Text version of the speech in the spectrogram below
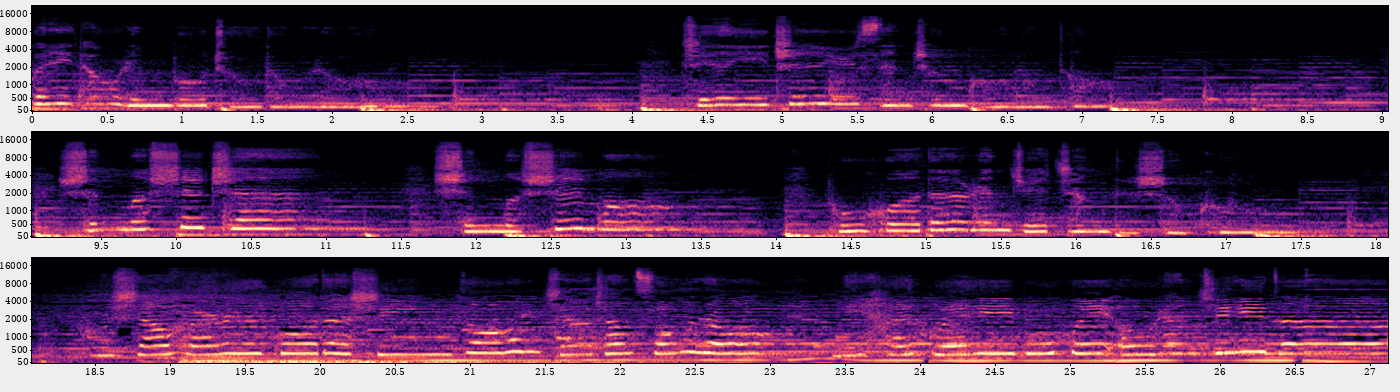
回头忍不住动容，借一支雨伞撑过懵懂。什么是真？什么是梦？扑火的人，倔强的手空。呼啸而过的心动，假装从容。你还会不会偶然记得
